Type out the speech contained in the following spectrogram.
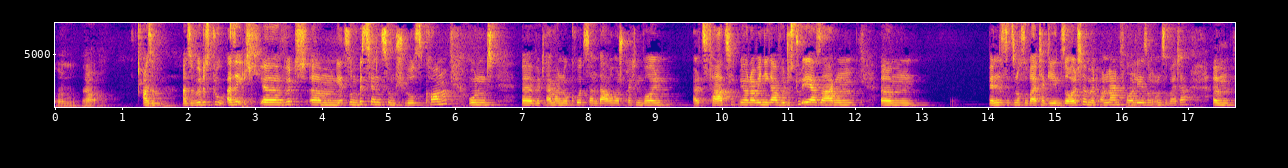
Ähm, ja. Also, also würdest du, also ich äh, würde ähm, jetzt so ein bisschen zum Schluss kommen und äh, würde einmal nur kurz dann darüber sprechen wollen, als Fazit mehr oder weniger, würdest du eher sagen, ähm, wenn es jetzt noch so weitergehen sollte mit Online-Vorlesungen und so weiter, ähm,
